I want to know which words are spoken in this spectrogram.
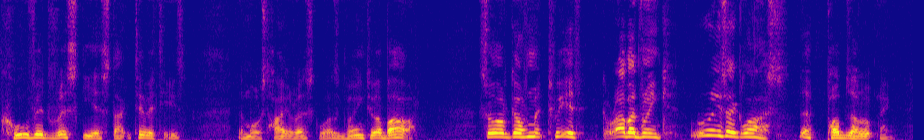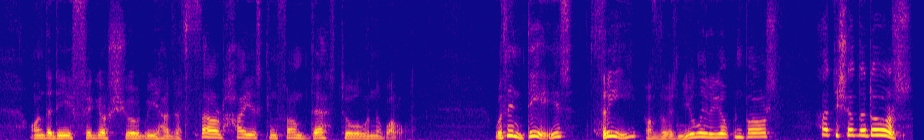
COVID riskiest activities. The most high risk was going to a bar. So our government tweeted, grab a drink, raise a glass, the pubs are opening. On the day, figures showed we had the third highest confirmed death toll in the world. Within days, three of those newly reopened bars had to shut their doors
